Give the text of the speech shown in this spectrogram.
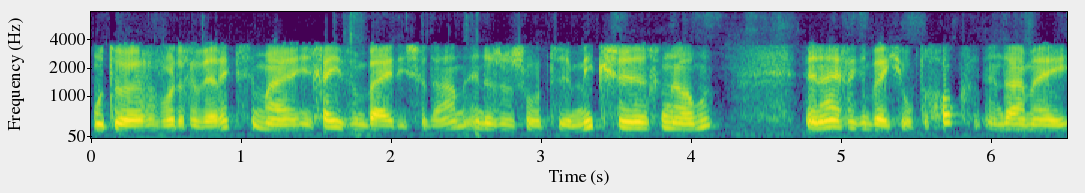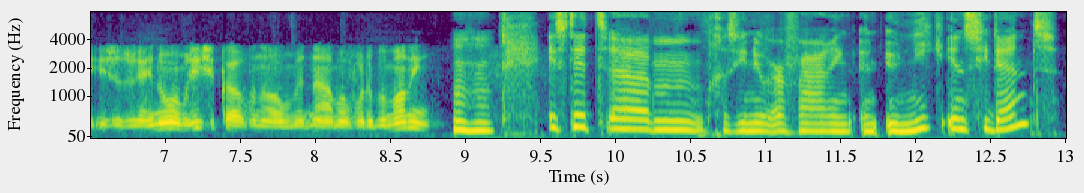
moeten worden gewerkt. Maar in geen van beide is gedaan. En er is een soort mix genomen. En eigenlijk een beetje op de gok. En daarmee is er een enorm risico genomen, met name voor de bemanning. Mm Is dit, um, gezien uw ervaring, een uniek incident?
